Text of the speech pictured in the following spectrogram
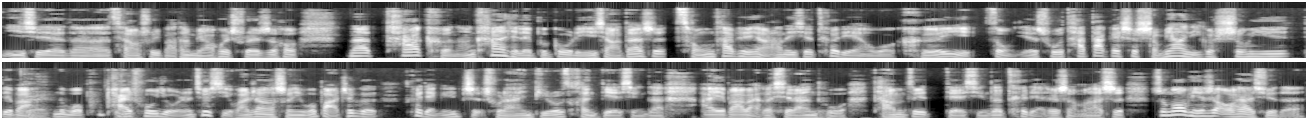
一系列的测量数据把它描绘出来之后，那它可能看起来不够理想，但是从它频响上的一些特点，我可以总结出它大概是什么样的一个声音，对吧？那我不排除有人就喜欢这样的声音，我把这个特点给你指出来。你比如很典型的 i 八百和西兰图，他们最典型的特点是什么？是中高频是凹下去的，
